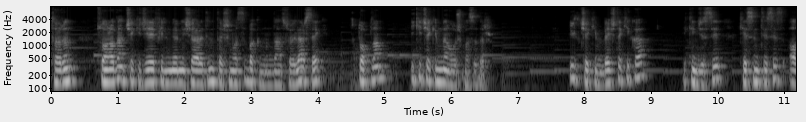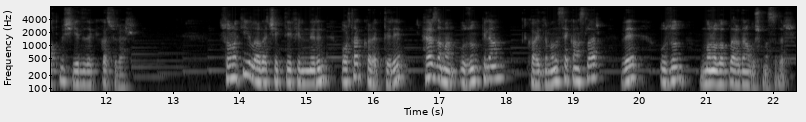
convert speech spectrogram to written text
Tar'ın sonradan çekeceği filmlerin işaretini taşıması bakımından söylersek toplam iki çekimden oluşmasıdır. İlk çekim 5 dakika, ikincisi kesintisiz 67 dakika sürer. Sonraki yıllarda çektiği filmlerin ortak karakteri her zaman uzun plan, kaydırmalı sekanslar ve uzun monologlardan oluşmasıdır.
